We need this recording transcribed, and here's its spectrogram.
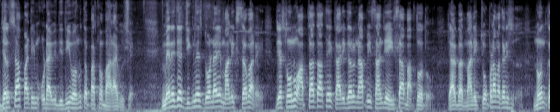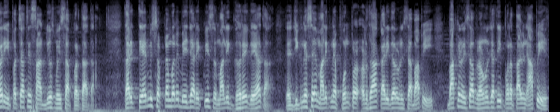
જલસા પાર્ટીમાં ઉડાવી દીધી હોવાનું તપાસમાં બહાર આવ્યું છે. મેનેજર જિગ્નેશ ડોંડાએ માલિક સવારે જે સોનું આપતા હતા તે કારીગરોને આપી સાંજે હિસાબ આપતો હતો. ત્યારબાદ માલિક ચોપડામાં તેની નોંધ કરી પચાસથી સાઠ દિવસમાં હિસાબ કરતા હતા. તારીખ તેરમી સપ્ટેમ્બરે બે હજાર એકવીસ માલિક ઘરે ગયા હતા. ત્યારે જિગ્નેશે માલિકને ફોન પર અડધા કારીગરોનો હિસાબ આપી, બાકીનો હિસાબ રણુજાથી પરત આવીને આપીશ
